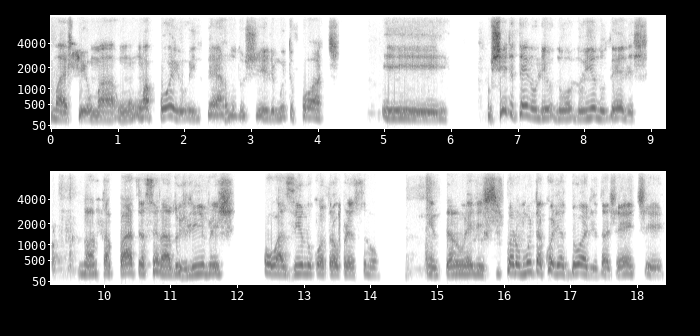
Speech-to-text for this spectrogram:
mas tinha uma, um, um, apoio interno do Chile muito forte. E o Chile tem no, no, no hino deles: Nossa pátria será dos livres ou asilo contra a opressão. Então, eles foram muito acolhedores da gente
